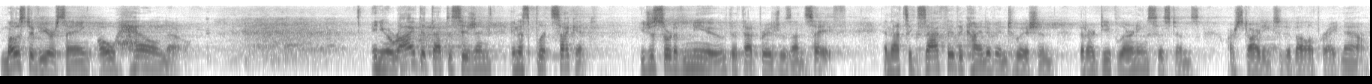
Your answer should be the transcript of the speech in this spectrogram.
Most of you are saying, oh, hell no. and you arrived at that decision in a split second. You just sort of knew that that bridge was unsafe. And that's exactly the kind of intuition that our deep learning systems are starting to develop right now.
